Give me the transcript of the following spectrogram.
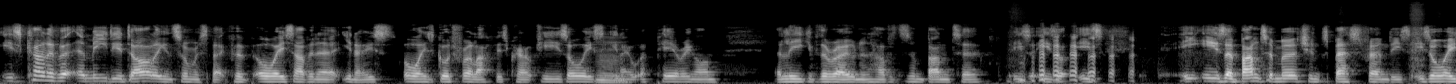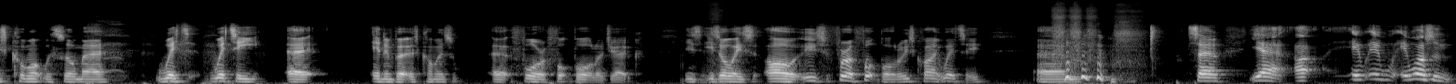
he's kind of a, a media darling in some respect for always having a you know he's always good for a laugh. Is Crouch? He's always you know appearing on a league of their own and having some banter. He's he's he's. He, he's a banter merchant's best friend. He's he's always come up with some uh, wit witty uh, in inverted commas uh, for a footballer joke. He's he's always oh he's for a footballer he's quite witty. Um, so yeah, I, it, it it wasn't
